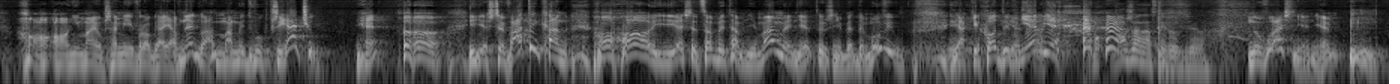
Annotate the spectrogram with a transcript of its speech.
o, oni mają przynajmniej wroga jawnego, a mamy dwóch przyjaciół. Nie? I jeszcze Watykan. Oho, I jeszcze co my tam nie mamy, nie? To już nie będę mówił. Jakie chody w niebie. Mo- może nas nie rozdziela. No właśnie, nie?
